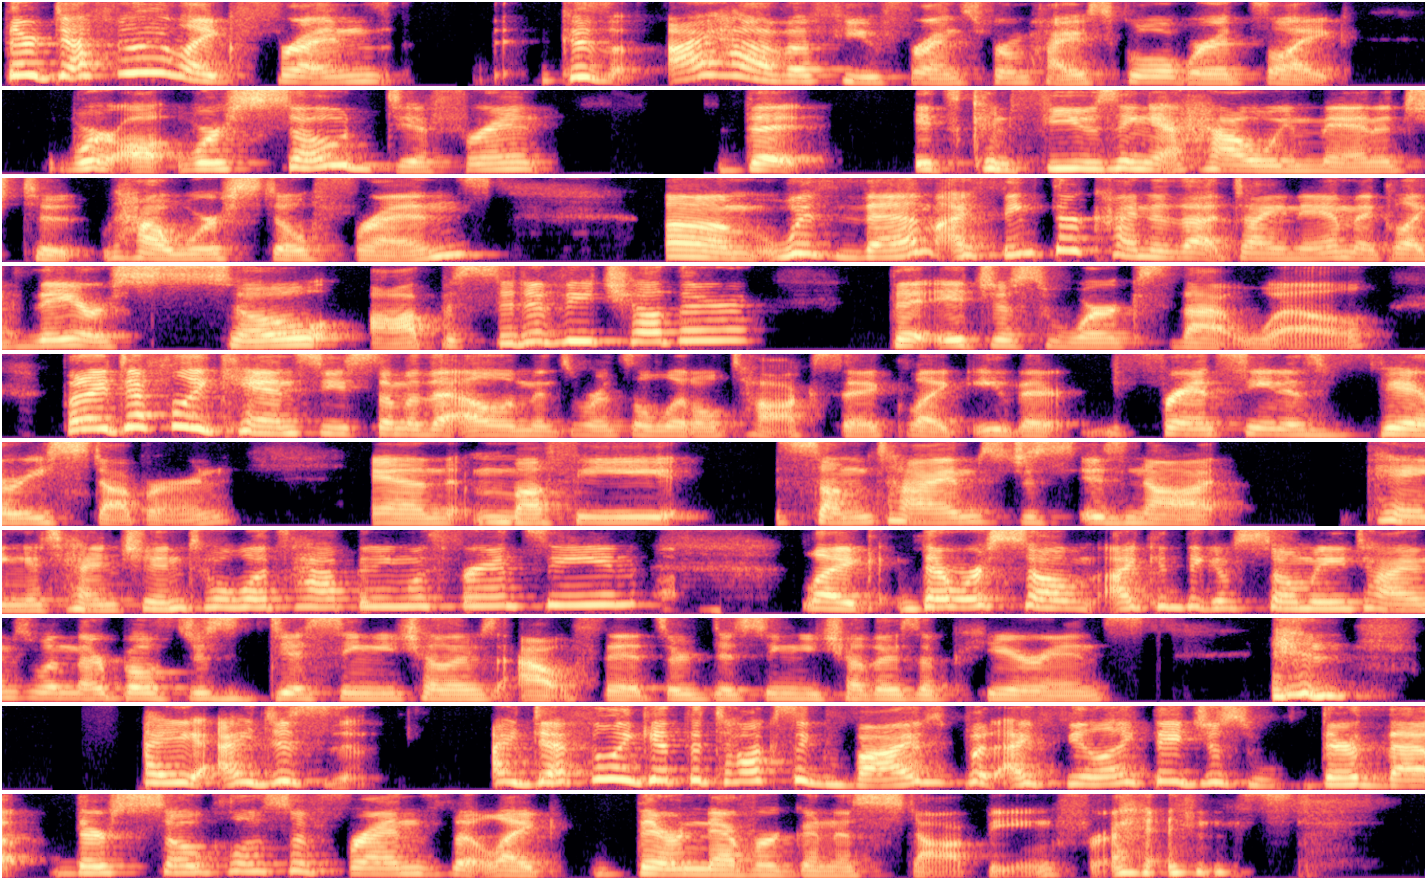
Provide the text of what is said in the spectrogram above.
they're definitely like friends because I have a few friends from high school where it's like we're all we're so different that it's confusing at how we manage to how we're still friends. Um, with them, I think they're kind of that dynamic. Like they are so opposite of each other that it just works that well. But I definitely can see some of the elements where it's a little toxic. Like either Francine is very stubborn and Muffy sometimes just is not paying attention to what's happening with Francine. Like there were so I can think of so many times when they're both just dissing each other's outfits or dissing each other's appearance. And I I just I definitely get the toxic vibes, but I feel like they just they're that they're so close of friends that like they're never gonna stop being friends.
